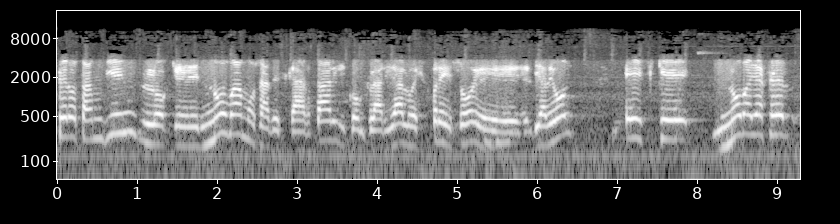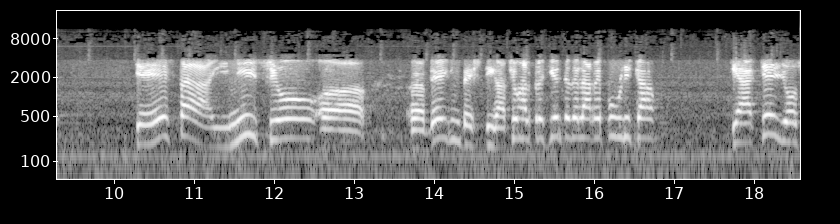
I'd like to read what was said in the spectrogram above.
Pero también lo que no vamos a descartar, y con claridad lo expreso eh, el día de hoy, es que no vaya a ser que este inicio uh, de investigación al presidente de la República, que aquellos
